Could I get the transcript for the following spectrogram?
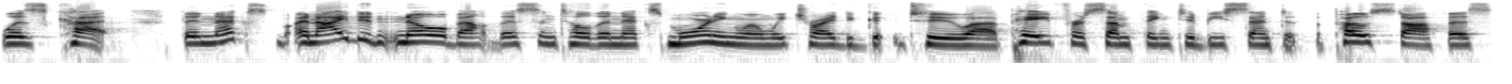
was cut. The next, and I didn't know about this until the next morning when we tried to to uh, pay for something to be sent at the post office,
